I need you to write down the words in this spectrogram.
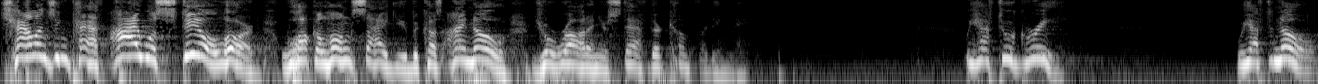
challenging path, I will still, Lord, walk alongside you because I know your rod and your staff, they're comforting me. We have to agree we have to know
